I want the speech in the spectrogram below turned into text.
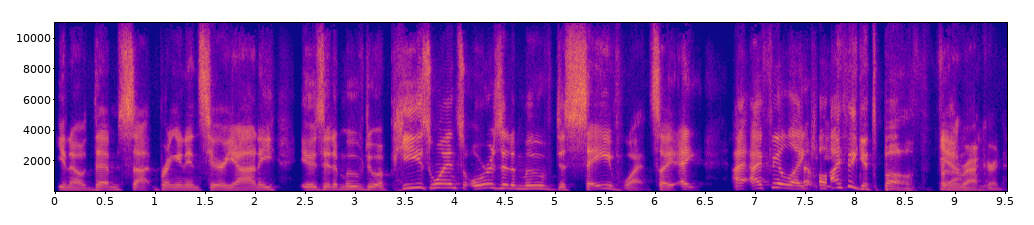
you know, them bringing in Sirianni is it a move to appease Wentz or is it a move to save Wentz? I I, I feel like oh, I think it's both for yeah. the record.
